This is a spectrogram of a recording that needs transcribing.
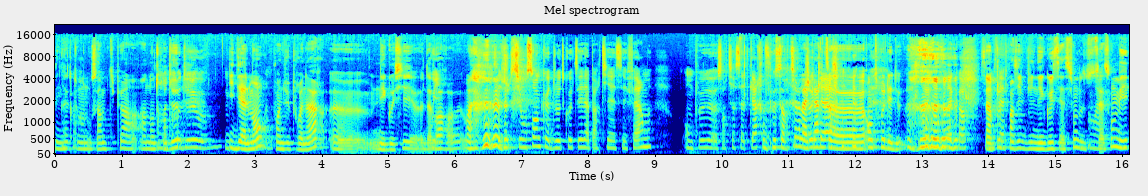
Exactement. Donc c'est un petit peu un, entre-deux. Entre-deux. euh, Idéalement, point de vue preneur, euh, négocier euh, d'avoir. euh, si on sent que de l'autre côté, la partie est assez ferme, on peut euh, sortir cette carte. On peut sortir la Joker. carte entre les deux. D'accord. C'est un peu le principe d'une négociation de toute façon, mais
